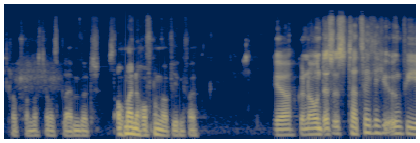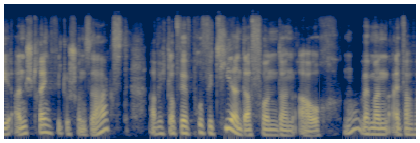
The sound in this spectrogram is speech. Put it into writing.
ich glaube schon, dass da was bleiben wird. Ist auch meine Hoffnung auf jeden Fall. Ja, genau. Und das ist tatsächlich irgendwie anstrengend, wie du schon sagst. Aber ich glaube, wir profitieren davon dann auch, ne? wenn man einfach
